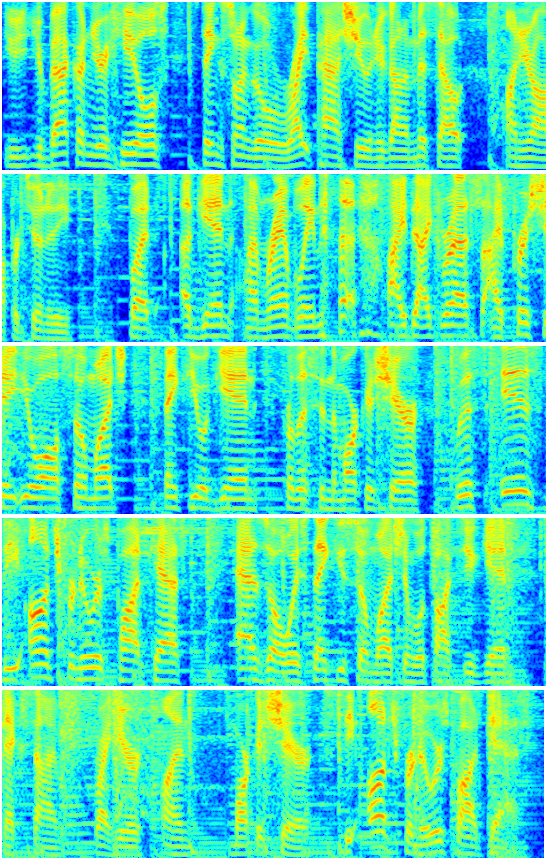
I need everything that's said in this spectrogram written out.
you're back on your heels, things are going to go right past you and you're going to miss out on your opportunity. But again, I'm rambling. I digress. I appreciate you all so much. Thank you again for listening to Market Share. This is the Entrepreneurs Podcast. As always, thank you so much, and we'll talk to you again next time right here on Market Share, the Entrepreneurs Podcast.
